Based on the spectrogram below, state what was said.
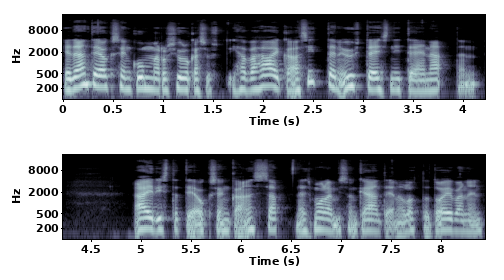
Ja tämän teoksen kummarus julkaisusti ihan vähän aikaa sitten yhteisniteenä tämän äidistä teoksen kanssa. Näissä molemmissa on käänteenä Lotta Toivanen.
